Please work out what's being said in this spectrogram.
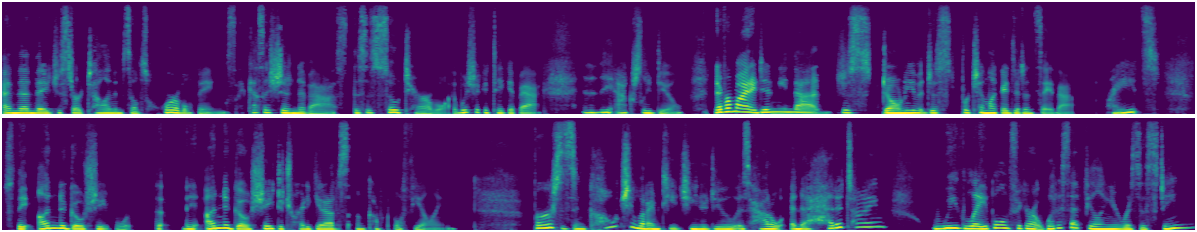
and then they just start telling themselves horrible things. I guess I shouldn't have asked. This is so terrible. I wish I could take it back. And then they actually do. Never mind. I didn't mean that. Just don't even just pretend like I didn't say that. Right. So they unnegotiate. They unnegotiate to try to get out of this uncomfortable feeling. Versus in coaching, what I'm teaching you to do is how to, and ahead of time, we label and figure out what is that feeling you're resisting.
